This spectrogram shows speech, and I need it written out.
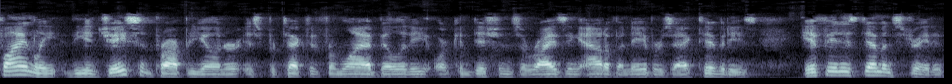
Finally, the adjacent property owner is protected from liability or conditions arising out of a neighbor's activities if it is demonstrated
